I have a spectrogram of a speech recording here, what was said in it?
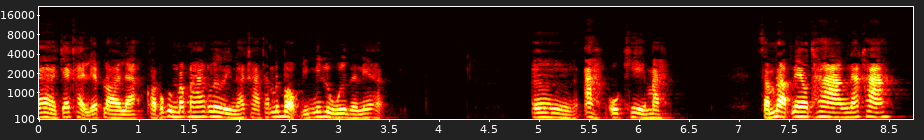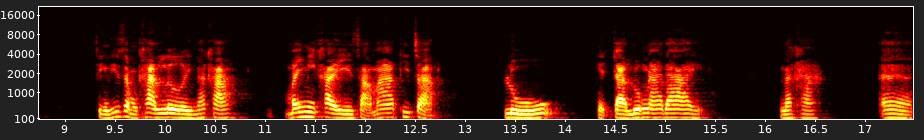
อ่าแก้ไขเรียบร้อยแล้ว ขอบพระคุณมาก ๆ เลยนะคะ ถ้าไม่บอกนี่ไม่รู้เลยนะเนี่ย เออ อะ โอเคมาสำหรับแนวทางนะคะ สิ่งที่สำคัญเลยนะคะ ไม่มีใครสามารถที่จะ รู้เหตุการณ์ล่วงหน้าได้นะคะเออ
